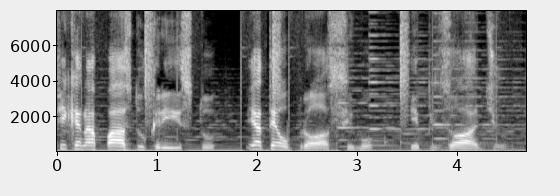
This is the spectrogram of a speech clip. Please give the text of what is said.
fica na paz do Cristo e até o próximo episódio.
